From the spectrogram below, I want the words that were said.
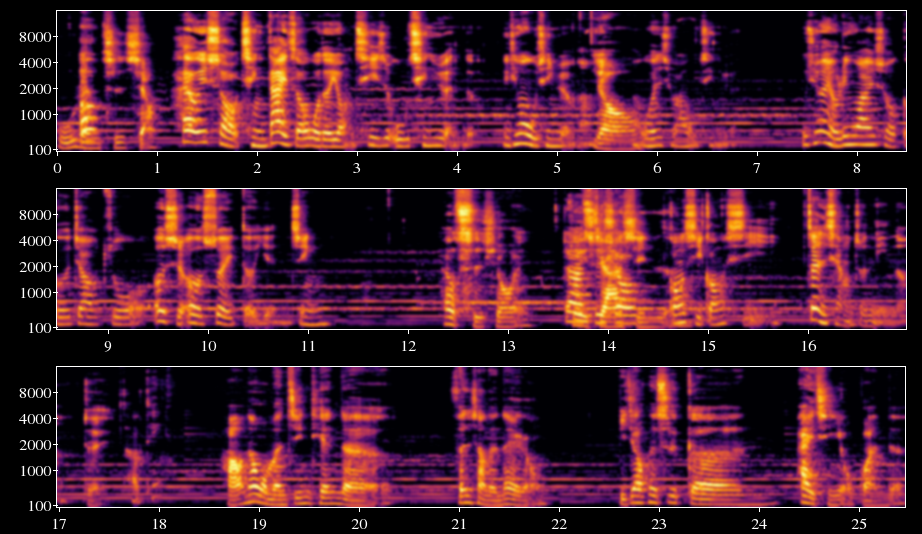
无人知晓。哦，还有一首，请带走我的勇气是吴清源的，你听过吴清源吗？有，嗯，我很喜欢吴清源。吴清源有另外一首歌叫做《二十二岁的眼睛》，还有辞修哎，对啊，最佳新人，恭喜恭喜。正想着你呢，对，好听。好，那我们今天的分享的内容比较会是跟爱情有关的。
